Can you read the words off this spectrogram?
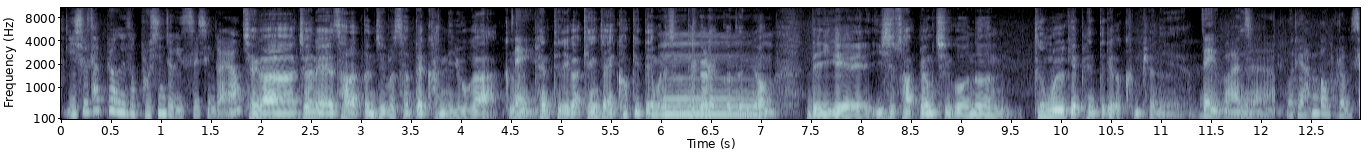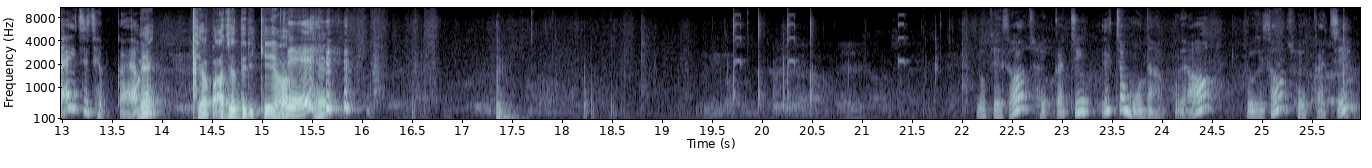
24평에서 보신 적 있으신가요? 제가 전에 살았던 집을 선택한 이유가 그 네. 팬트리가 굉장히 컸기 때문에 선택을 음. 했거든요. 근데 이게 24평 치고는 드물게 팬트리가 큰 편이에요. 네, 맞아요. 우리 한번 그럼 사이즈 재볼까요? 네. 제가 빠져드릴게요. 네. 여기서 저기까지 1.5 나왔고요. 여기서 저기까지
